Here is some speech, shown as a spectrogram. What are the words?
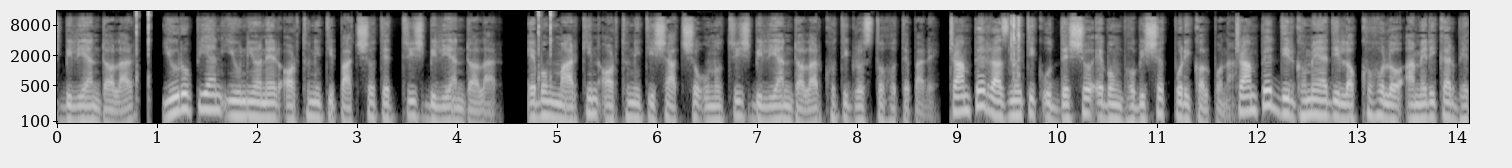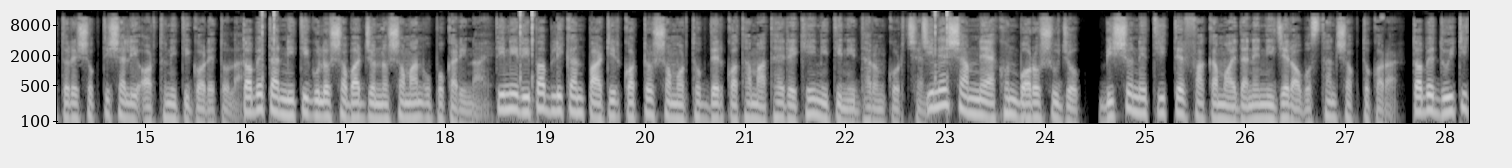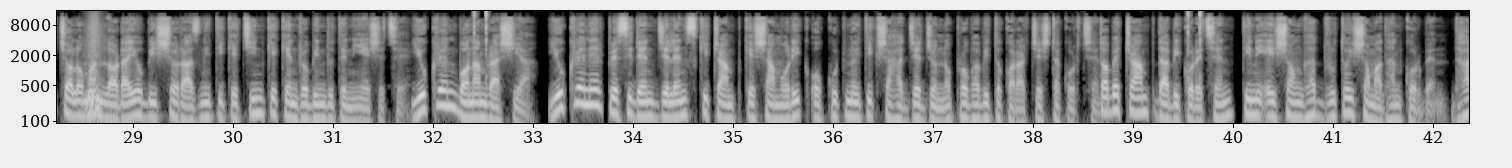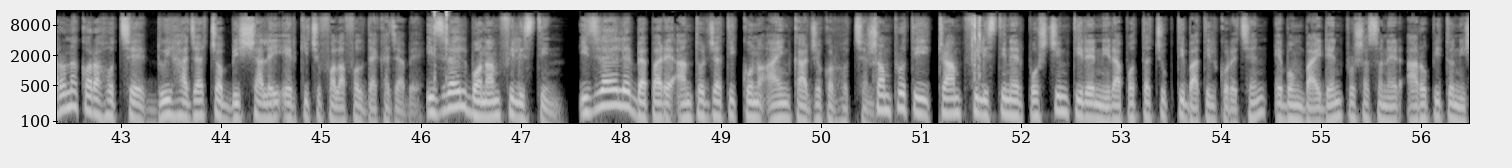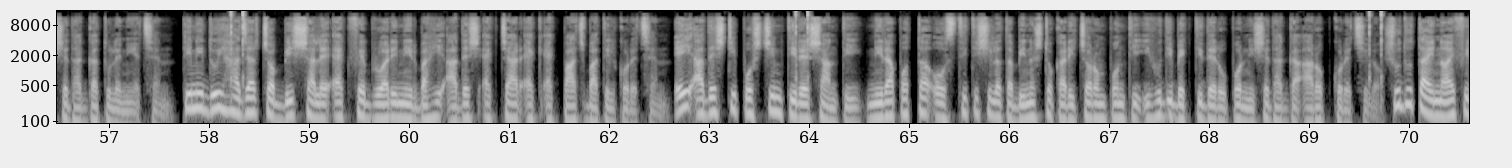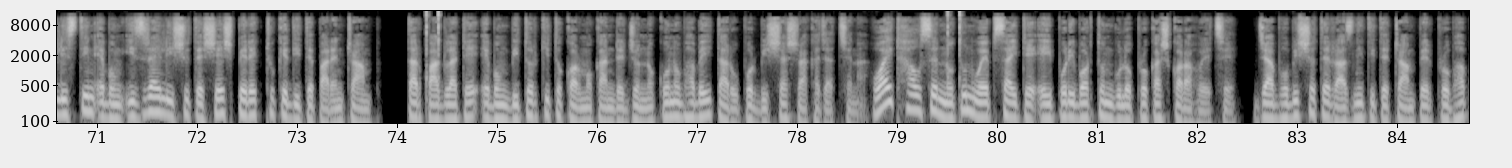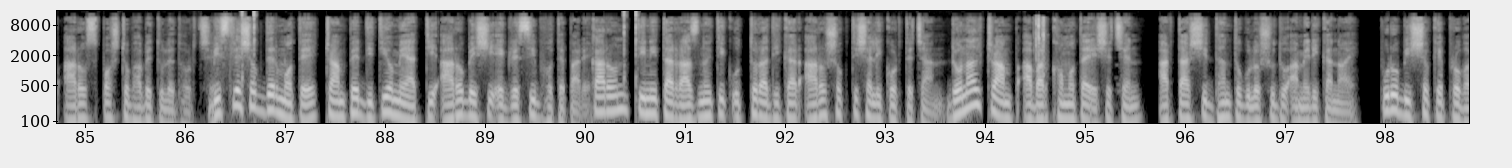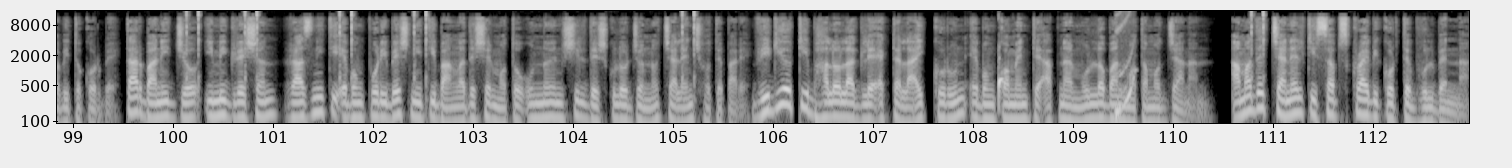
বিলিয়ন ডলার, ইউরোপিয়ান ইউনিয়নের অর্থনীতি পাঁচশো তেত্রিশ বিলিয়ন ডলার এবং মার্কিন অর্থনীতি সাতশো উনত্রিশ বিলিয়ন ডলার ক্ষতিগ্রস্ত হতে পারে। ট্রাম্পের রাজনৈতিক উদ্দেশ্য এবং ভবিষ্যৎ পরিকল্পনা। ট্রাম্পের দীর্ঘমেয়াদী লক্ষ্য হল আমেরিকার ভেতরে শক্তিশালী অর্থনীতি গড়ে তোলা। তবে তার নীতিগুলো সবার জন্য সমান উপকারী নয়। তিনি রিপাবলিকান পার্টির কট্টর সমর্থকদের কথা মাথায় রেখেই নীতি নির্ধারণ করছেন। চীনের সামনে এখন বড় সুযোগ বিশ্ব নেতৃত্বের ফাঁকা ময়দানে নিজের অবস্থান শক্ত করার। তবে দুইটি চলমান লড়াইও বিশ্ব রাজনীতিকে চীনকে কেন্দ্রবিন্দুতে নিয়ে এসেছে। ইউক্রেন বনাম রাশিয়া। ইউক্রেনের প্রেসিডেন্ট জেলেন্সকি ট্রাম্পকে সামরিক ও কূটনৈতিক সাহায্যের জন্য প্রভাবিত করার চেষ্টা করছেন। তবে ট্রাম্প দাবি করেছেন, তিনি এই সংঘাত দ্রুতই সমাধান করবেন। ধারণা করা হচ্ছে, দুই হাজার চব্বিশ সালেই এর কিছু ফলাফল দেখা যাবে। ইসরায়েল বনাম ফিলিস্তিন। ইসরায়েলের ব্যাপারে আন্তর্জাতিক কোনো আইন কার্যকর হচ্ছে সম্প্রতি ট্রাম্প ফিলিস্তিনের পশ্চিম তীরের নিরাপত্তা চুক্তি বাতিল করেছেন এবং বাইডেন প্রশাসনের আরোপিত নিষেধাজ্ঞা তুলে নিয়েছেন। তিনি দুই হাজার চব্বিশ সালে এক ফেব্রুয়ারি নির্বাহী আদেশ এক চার এক এক পাঁচ বাতিল করেছেন। এই আদেশটি পশ্চিম তীরের শান্তি, নিরাপত্তা ও স্থিতিশীলতা বিনষ্টকারী চরমপন্থী ইহুদি ব্যক্তিদের উপর নিষেধাজ্ঞা আরোপ করেছিল। শুধু তাই নয়, ফিলিস্তিন এবং ইসরায়েল ইস্যুতে শেষ পেরেক ঠুকে দিতে পারেন ট্রাম্প। তার পাগলাটে এবং বিতর্কিত কর্মকাণ্ডের জন্য কোনোভাবেই তার উপর বিশ্বাস রাখা যাচ্ছে না। হোয়াইট হাউসের নতুন ওয়েবসাইটে এই পরিবর্তনগুলো প্রকাশ করা হয়েছে, যা ভবিষ্যতের রাজনীতিতে ট্রাম্পের প্রভাব আরও স্পষ্টভাবে তুলে ধরছে। বিশ্লেষকদের মতে, ট্রাম্পের দ্বিতীয় মেয়াদটি আরও বেশি এগ্রেসিভ হতে পারে, কারণ তিনি তার রাজনৈতিক উত্তরাধিকার আরও শক্তিশালী করতে চান। ডোনাল্ড ট্রাম্প আবার ক্ষমতায় এসেছেন, আর তার সিদ্ধান্তগুলো শুধু আমেরিকা নয় পুরো বিশ্বকে প্রভাবিত করবে। তার বাণিজ্য, ইমিগ্রেশন, রাজনীতি এবং পরিবেশ নীতি বাংলাদেশের মতো উন্নয়নশীল দেশগুলোর জন্য চ্যালেঞ্জ হতে পারে। ভিডিওটি ভালো লাগলে একটা লাইক করুন এবং কমেন্টে আপনার মূল্যবান মতামত জানান। আমাদের চ্যানেলটি সাবস্ক্রাইব করতে ভুলবেন না।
